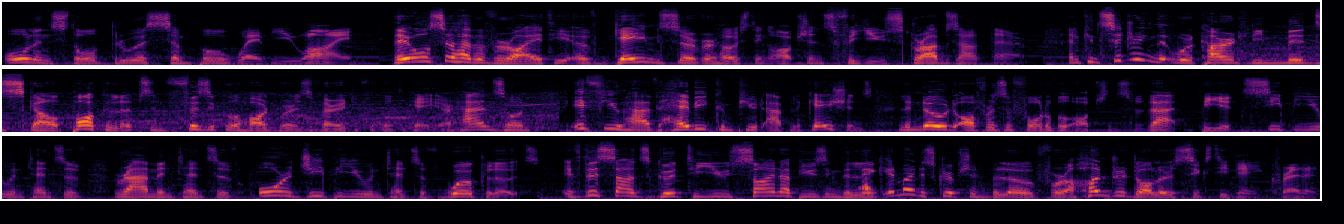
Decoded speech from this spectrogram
all installed through a simple web UI. They also have a variety of game server hosting options for you scrubs out there. And considering that we're currently mid-Scalpocalypse and physical hardware is very difficult to get your hands on, if you have heavy compute applications, Linode offers affordable options for that, be it CPU intensive, RAM intensive, or GPU intensive workloads. If this sounds good to you, sign up using the link in my description below for a $100 60-day credit.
